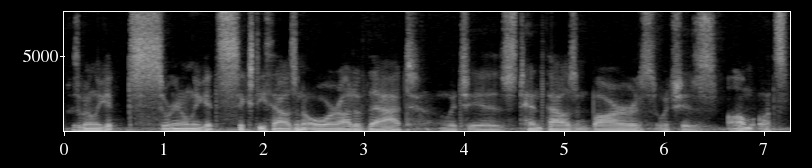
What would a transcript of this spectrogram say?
Because we only get we're going to only get sixty thousand ore out of that, which is ten thousand bars, which is almost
